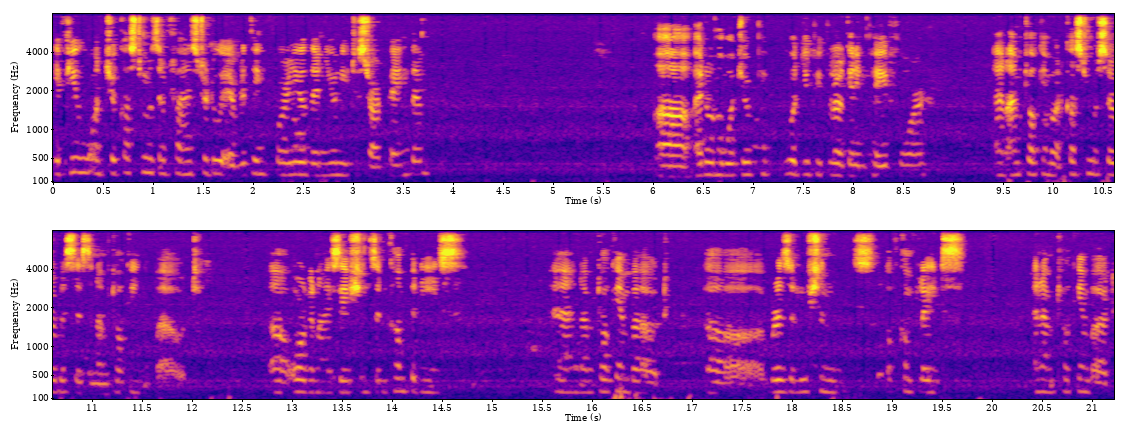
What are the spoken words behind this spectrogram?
If you want your customers and clients to do everything for you, then you need to start paying them. Uh, I don't know what your what you people are getting paid for, and I'm talking about customer services, and I'm talking about uh, organizations and companies, and I'm talking about uh, resolutions of complaints, and I'm talking about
